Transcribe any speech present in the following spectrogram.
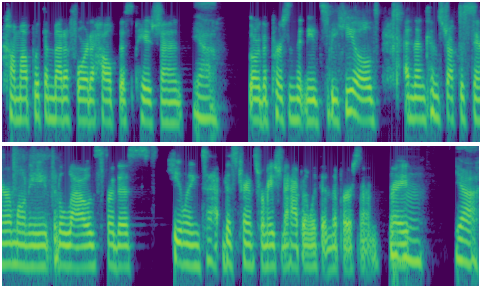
come up with a metaphor to help this patient yeah. or the person that needs to be healed, and then construct a ceremony that allows for this healing to this transformation to happen within the person, right? Mhm. Yeah.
